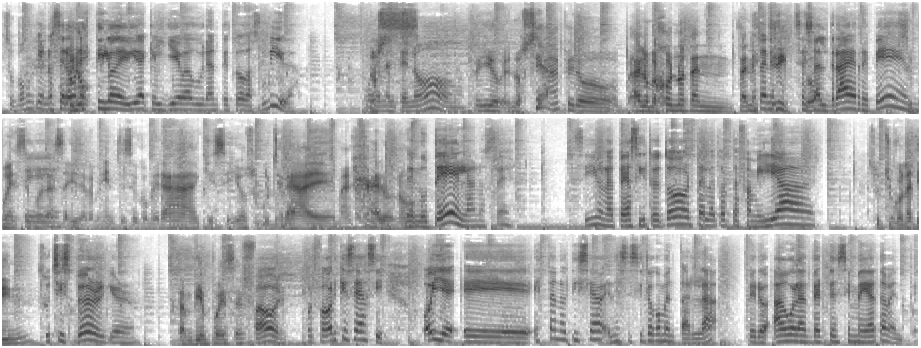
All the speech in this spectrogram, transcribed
supongo que no será Pero- un estilo de vida que él lleva durante toda su vida. No Obviamente no. Pero yo no sé, ah, pero a lo mejor no tan, tan No tan- estricto. se saldrá de repente. Se, puede, se podrá salir de repente, se comerá, qué sé yo, su cucharada de manjar o no. De Nutella, no sé. Sí, un pedacito de torta, la torta familiar, Su chocolatín su cheeseburger. también puede ser. Por favor, por favor que sea así. Oye, eh, esta noticia necesito comentarla, pero hago la advertencia inmediatamente.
